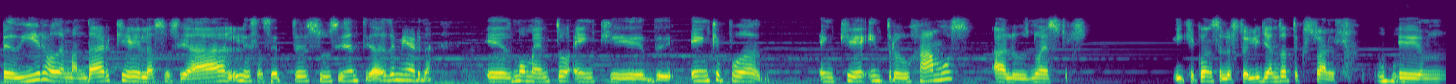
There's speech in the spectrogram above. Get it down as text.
pedir o demandar que la sociedad les acepte sus identidades de mierda, es momento en que, en que, en que introdujamos a los nuestros. Y que con se lo estoy leyendo textual. Em,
